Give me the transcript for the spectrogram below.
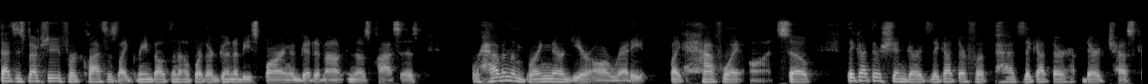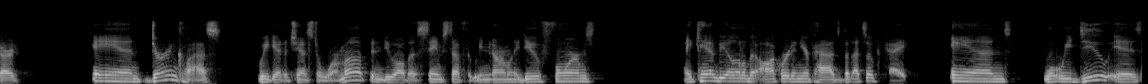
that's especially for classes like green belt and up, where they're going to be sparring a good amount in those classes. We're having them bring their gear already like halfway on. So they got their shin guards, they got their foot pads, they got their their chest guard. And during class, we get a chance to warm up and do all the same stuff that we normally do, forms, it can be a little bit awkward in your pads, but that's okay. And what we do is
